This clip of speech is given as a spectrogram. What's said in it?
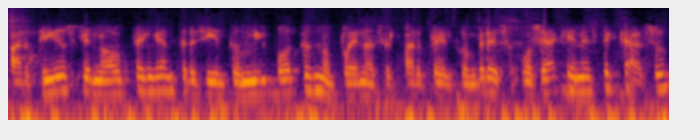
partidos que no obtengan 300 mil votos no pueden hacer parte del Congreso. O sea que en este caso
